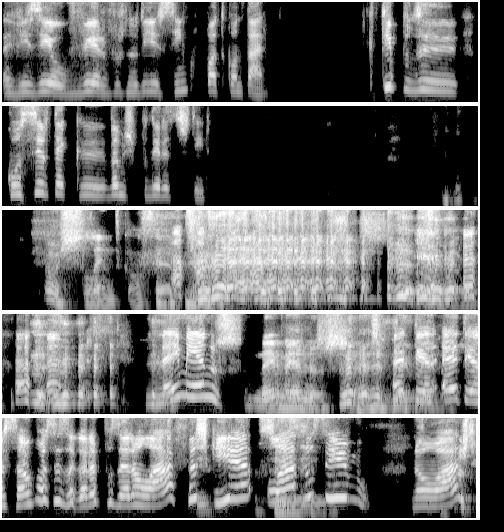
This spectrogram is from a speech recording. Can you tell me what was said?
a Viseu ver-vos no dia 5 pode contar? Que tipo de concerto é que vamos poder assistir? Um excelente concerto. Nem menos. Nem menos. Aten atenção que vocês agora puseram lá a fasquia sim, lá sim. no cimo. Não há? Mas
